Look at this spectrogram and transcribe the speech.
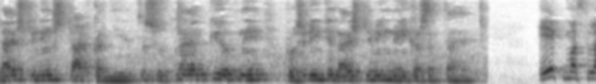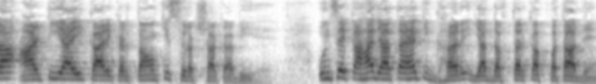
लाइव स्ट्रीमिंग स्टार्ट कर दी है। तो सूचना आयोग की अपनी प्रोसीडिंग की लाइव स्ट्रीमिंग नहीं कर सकता है। एक मसला आरटीआई कार्यकर्ताओं की सुरक्षा का भी है। उनसे कहा जाता है कि घर या दफ्तर का पता दें,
